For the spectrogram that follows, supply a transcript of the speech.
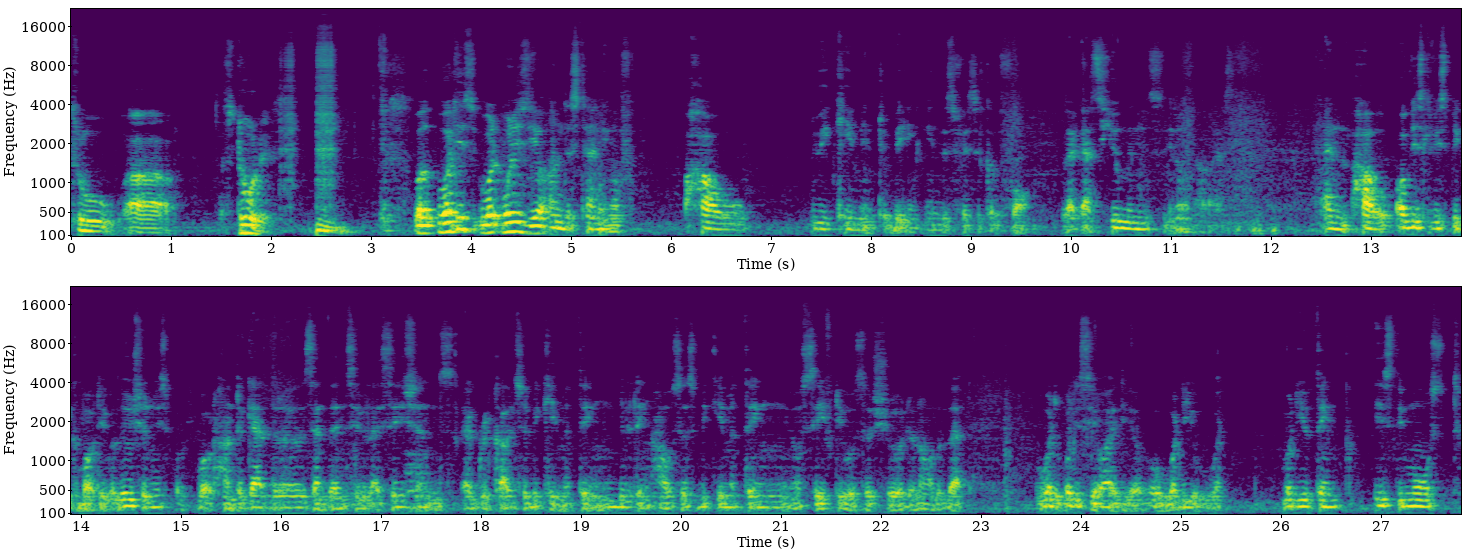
through uh, stories. Well, what is what, what is your understanding of how we came into being in this physical form, like as humans, you know, now as, and how obviously we speak about evolution, we spoke about hunter gatherers, and then civilizations, agriculture became a thing, building houses became a thing, you know, safety was assured, and all of that. What what is your idea, or what do you what what do you think is the most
